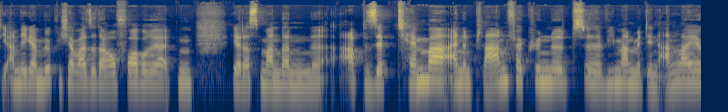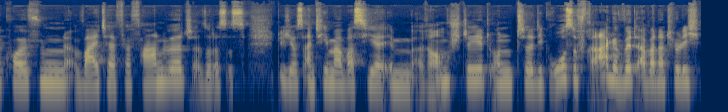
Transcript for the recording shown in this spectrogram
die Anleger möglicherweise darauf vorbereiten, ja, dass man dann ab September einen Plan verkündet, wie man mit den Anleihekäufen weiter verfahren wird. Also das ist durchaus ein Thema, was hier im Raum steht. Und die große Frage wird aber natürlich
